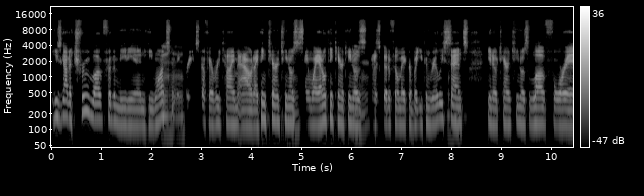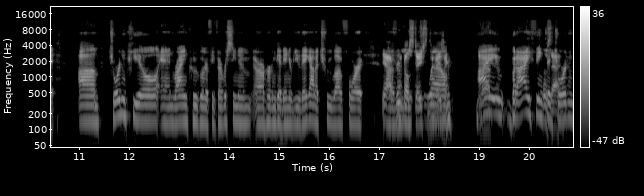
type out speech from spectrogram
he's got a true love for the medium. He wants to Mhm. make great stuff every time out. I think Tarantino's the same way. I don't think Tarantino's Mhm. as good a filmmaker, but you can really Mhm. sense, you know, Tarantino's love for it. Um, Jordan Peele and Ryan Coogler, if you've ever seen him or heard him get interviewed, they got a true love for it. yeah uh, Fruitvale the- Station's well, amazing I, but I think So that sad. Jordan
